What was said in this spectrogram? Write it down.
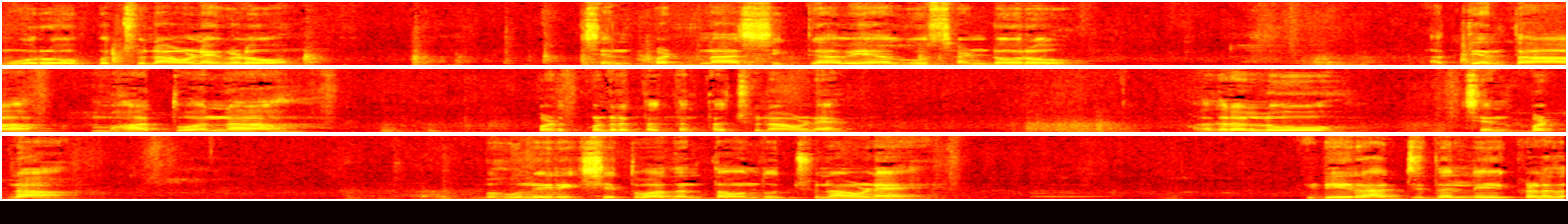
ಮೂರು ಉಪಚುನಾವಣೆಗಳು ಚನ್ನಪಟ್ಟಣ, ಶಿಗ್ಗಾವಿ ಹಾಗೂ ಸಂಡೂರು. ಅತ್ಯಂತ ಮಹತ್ವವನ್ನು ಪಡೆದುಕೊಂಡಿರತಕ್ಕಂಥ ಚುನಾವಣೆ. ಅದರಲ್ಲೂ ಚನ್ನಪಟ್ಟಣ ಬಹುನಿರೀಕ್ಷಿತವಾದಂಥ ಒಂದು ಚುನಾವಣೆ. ಇಡೀ ರಾಜ್ಯದಲ್ಲಿ ಕಳೆದ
